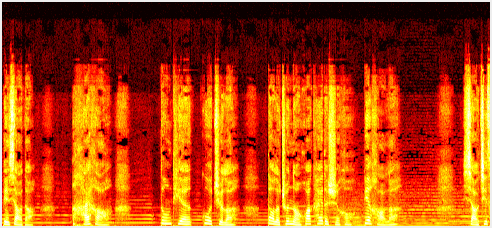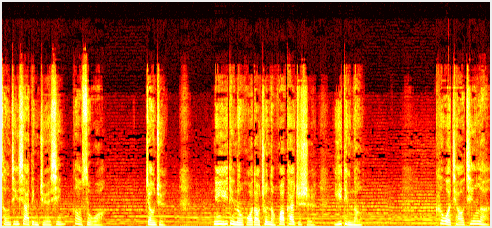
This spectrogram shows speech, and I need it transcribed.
便笑道：“还好，冬天过去了，到了春暖花开的时候便好了。”小七曾经下定决心告诉我：“将军，您一定能活到春暖花开之时，一定能。”可我瞧清了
